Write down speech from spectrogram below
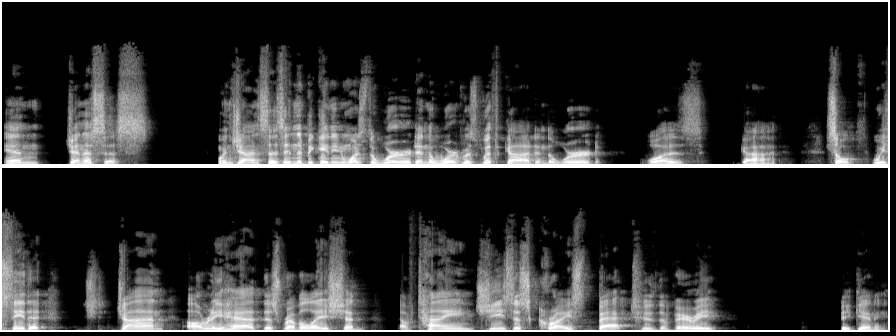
in Genesis. When John says, In the beginning was the Word, and the Word was with God, and the Word was God. So we see that John already had this revelation of tying Jesus Christ back to the very beginning.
